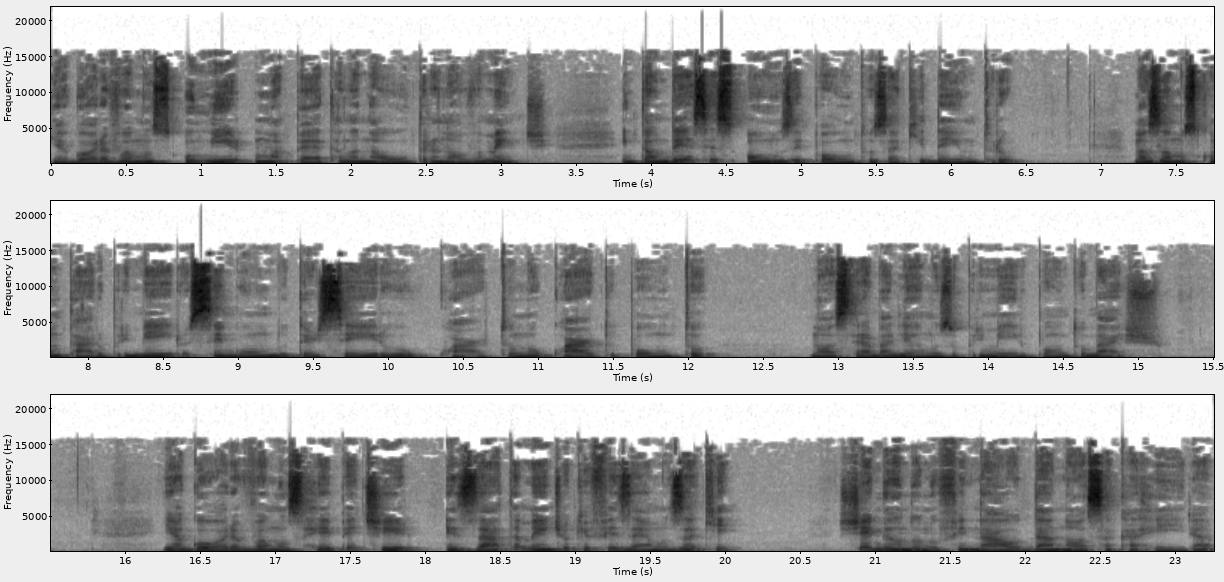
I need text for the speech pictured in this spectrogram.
E agora vamos unir uma pétala na outra novamente. Então, desses 11 pontos aqui dentro, nós vamos contar o primeiro, segundo, terceiro, quarto. No quarto ponto, nós trabalhamos o primeiro ponto baixo. E agora vamos repetir exatamente o que fizemos aqui. Chegando no final da nossa carreira,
